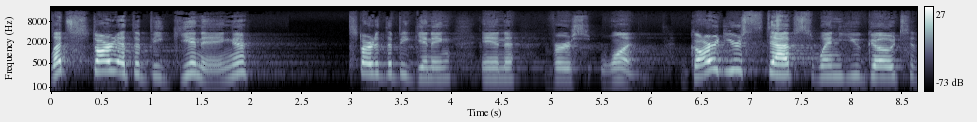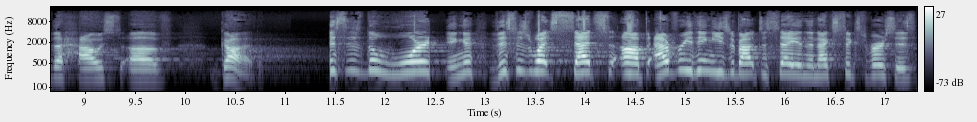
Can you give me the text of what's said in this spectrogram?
let's start at the beginning. Start at the beginning in verse 1. Guard your steps when you go to the house of God. This is the warning. This is what sets up everything he's about to say in the next six verses.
